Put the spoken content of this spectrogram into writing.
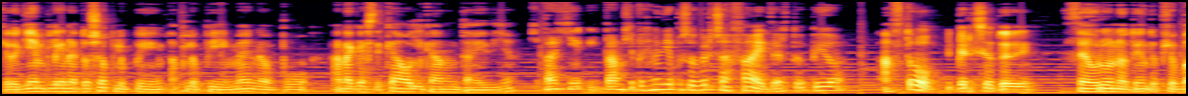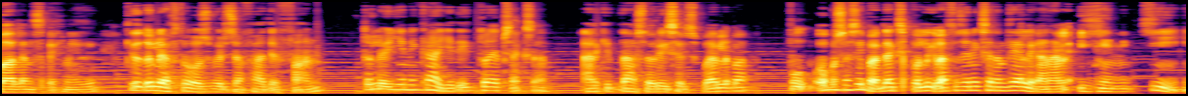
και το gameplay είναι τόσο απλοποιημένο που αναγκαστικά όλοι κάνουν τα ίδια. Και υπάρχει, υπάρχουν και παιχνίδια όπως το Virtua Fighter, το οποίο αυτό οι περισσότεροι θεωρούν ότι είναι το πιο balanced παιχνίδι. Και δεν το λέω αυτό ως Virtua Fighter fan, το λέω γενικά γιατί το έψαξα αρκετά στο research που έβλεπα. Που όπως σας είπα, εντάξει, πολλοί αυτού δεν ήξεραν τι έλεγαν, αλλά η γενική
